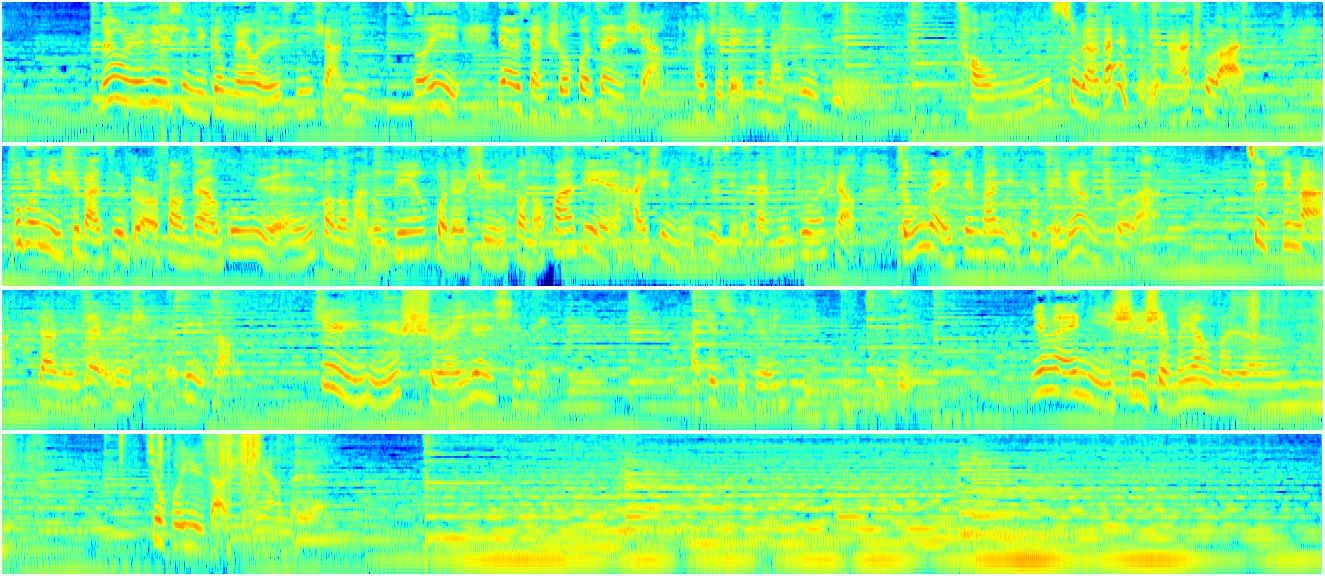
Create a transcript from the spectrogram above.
没有人认识你，更没有人欣赏你，所以要想收获赞赏，还是得先把自己从塑料袋子里拿出来。不管你是把自个儿放到公园、放到马路边，或者是放到花店，还是你自己的办公桌上，总得先把你自己亮出来，最起码让人家有认识你的地方。至于谁认识你，还是取决于你自己，因为你是什么样的人。就会遇到什么样的人？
